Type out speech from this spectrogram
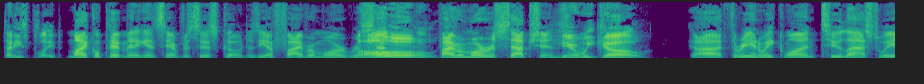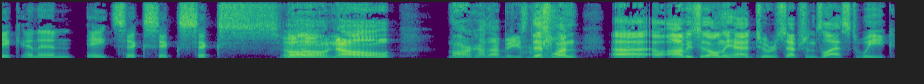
that he's played. Michael Pittman against San Francisco. Does he have five or more? Recep- Oh, five or more receptions. here we go. uh, three in week one, two last week, and then eight, six, six, six. Oh no, Mark of the beast. This one, uh, obviously only had two receptions last week,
